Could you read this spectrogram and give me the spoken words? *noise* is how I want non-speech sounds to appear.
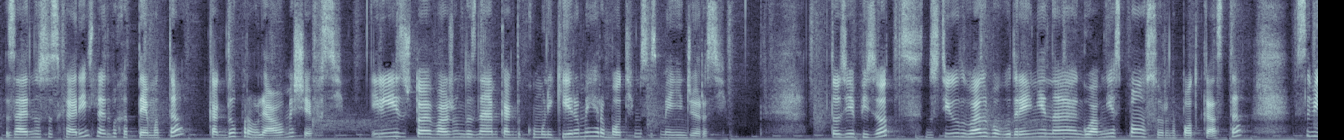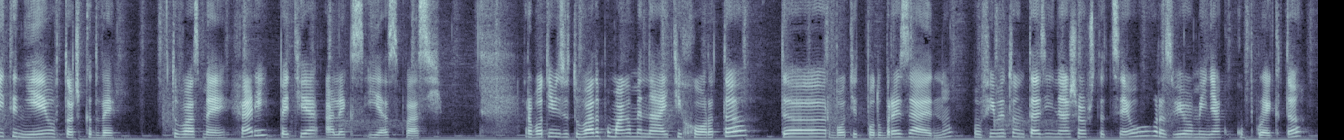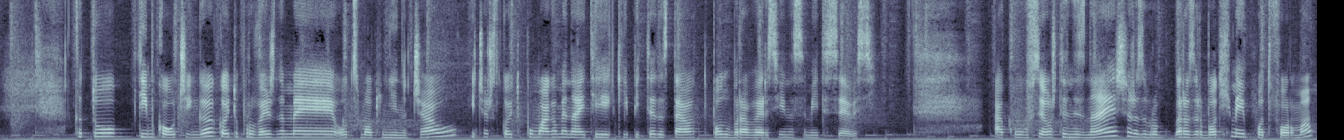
Заедно с Хари следваха темата как да управляваме шефа си. Или защо е важно да знаем как да комуникираме и работим с менеджера си. Този епизод достига до вас благодарение на главния спонсор на подкаста, самите ние в точка 2. Това сме Хари, Петя, Алекс и аз, Васи. Работим за това да помагаме на IT хората да работят по-добре заедно. В името на тази наша обща цел развиваме и няколко проекта, като тим коучинга, който провеждаме от самото ни начало и чрез който помагаме на IT екипите да стават по-добра версия на самите себе си. Ако все още не знаеш, разработихме и платформа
